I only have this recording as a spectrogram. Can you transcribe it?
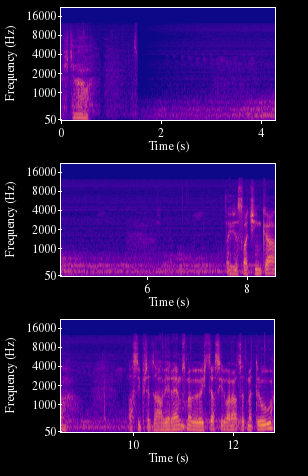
Ještě nám Takže svačínka asi před závěrem, jsme ve výšce asi 1200 metrů.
